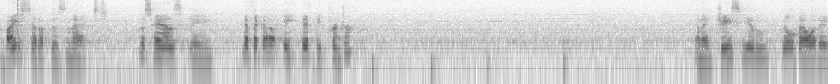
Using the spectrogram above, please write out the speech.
Device setup is next. This has a Ithaca 850 printer and a JCM bill validator.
